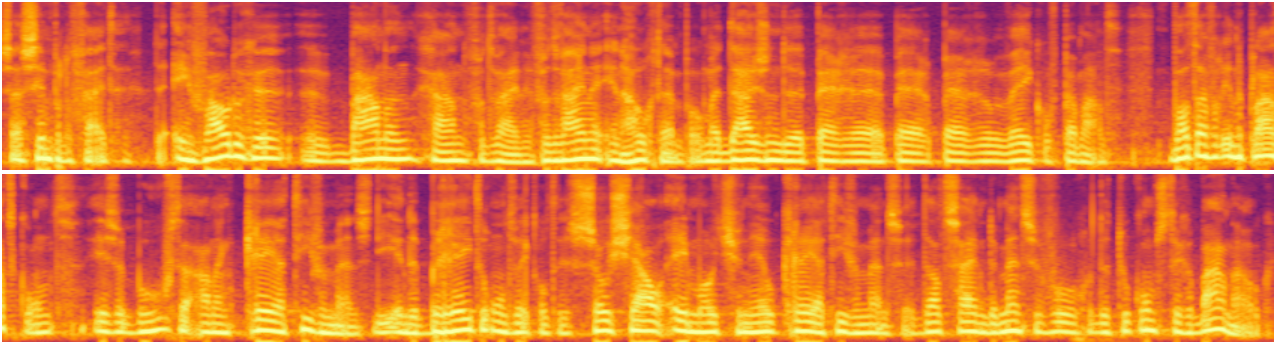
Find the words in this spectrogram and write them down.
Zijn simpele feiten. De eenvoudige eh, banen gaan verdwijnen. Verdwijnen in hoog tempo, met duizenden per, eh, per, per week of per maand. Wat daarvoor in de plaats komt, is een behoefte aan een creatieve mens. Die in de breedte ontwikkeld is. Sociaal, emotioneel creatieve mensen. Dat zijn de mensen voor de toekomstige banen ook.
